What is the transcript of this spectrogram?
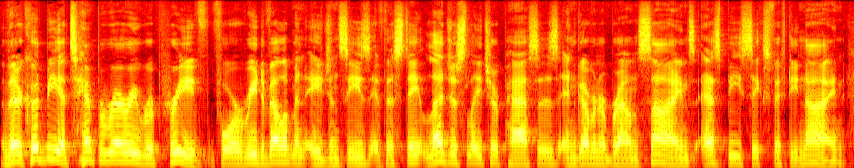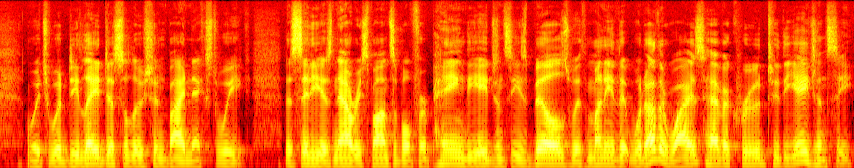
There could be a temporary reprieve for redevelopment agencies if the state legislature passes and Governor Brown signs SB 659, which would delay dissolution by next week. The city is now responsible for paying the agency's bills with money that would otherwise have accrued to the agency.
